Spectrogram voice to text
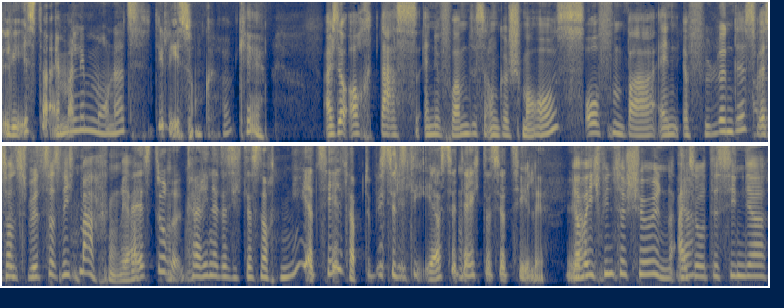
lese da einmal im Monat die Lesung. Okay. Also auch das eine Form des Engagements, offenbar ein erfüllendes, weil sonst würdest du das nicht machen. Ja? Weißt du, Karina, dass ich das noch nie erzählt habe. Du bist Wirklich? jetzt die Erste, der ich das erzähle. Ja, ja aber ich finde es ja schön. Also das sind ja,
